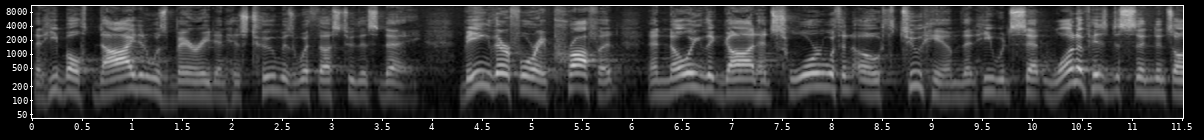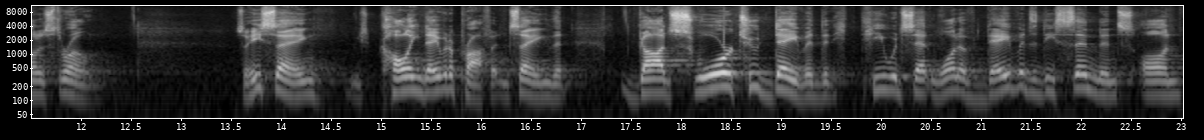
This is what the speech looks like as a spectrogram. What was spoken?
that he both died and was buried, and his tomb is with us to this day. Being therefore a prophet, and knowing that God had sworn with an oath to him that he would set one of his descendants on his throne. So he's saying, he's calling David a prophet and saying that God swore to David that he would set one of David's descendants on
